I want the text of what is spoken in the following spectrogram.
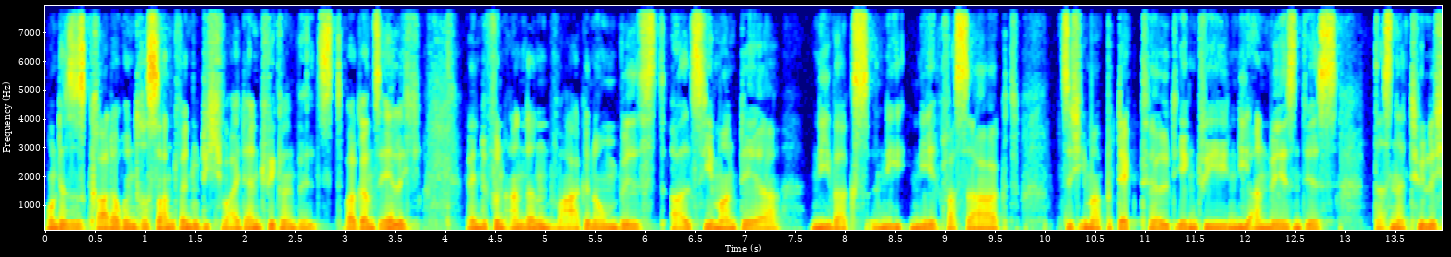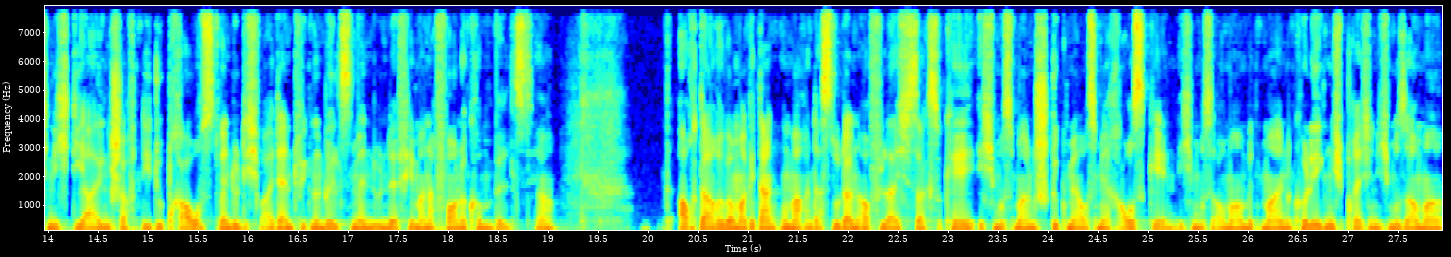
Und das ist gerade auch interessant, wenn du dich weiterentwickeln willst. Weil ganz ehrlich, wenn du von anderen wahrgenommen bist als jemand, der nie, was, nie, nie etwas sagt, sich immer bedeckt hält, irgendwie nie anwesend ist, das sind natürlich nicht die Eigenschaften, die du brauchst, wenn du dich weiterentwickeln willst, wenn du in der Firma nach vorne kommen willst. Ja? Auch darüber mal Gedanken machen, dass du dann auch vielleicht sagst, okay, ich muss mal ein Stück mehr aus mir rausgehen. Ich muss auch mal mit meinen Kollegen sprechen. Ich muss auch mal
